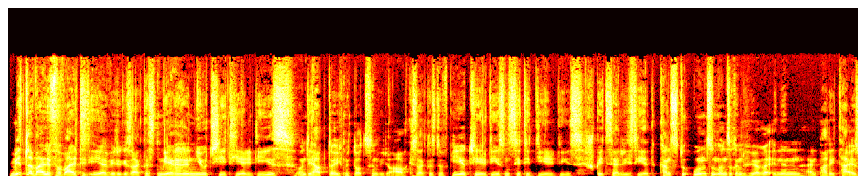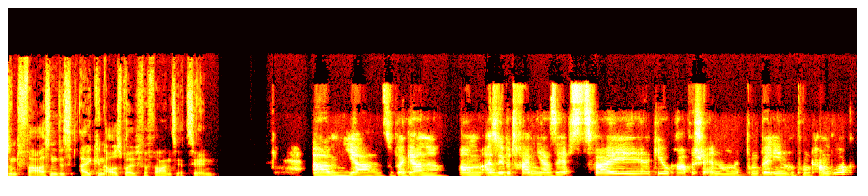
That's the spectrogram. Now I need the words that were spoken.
Mittlerweile verwaltet ihr, wie du gesagt hast, mehrere New GTLDs und ihr habt euch mit Dotson, wie du auch gesagt hast, auf GeoTLDs und City-TLDs spezialisiert. Kannst du uns und unseren HörerInnen ein paar Details und Phasen des Icon-Auswahlverfahrens erzählen? Ähm, ja, super gerne. Ähm, also wir betreiben ja selbst zwei geografische Endungen mit Punkt Berlin und Punkt Hamburg.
